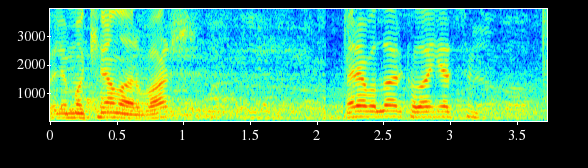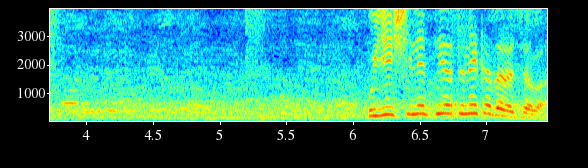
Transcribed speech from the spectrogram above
Böyle makineler var. Merhabalar, kolay gelsin. Bu yeşilin fiyatı ne kadar acaba?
